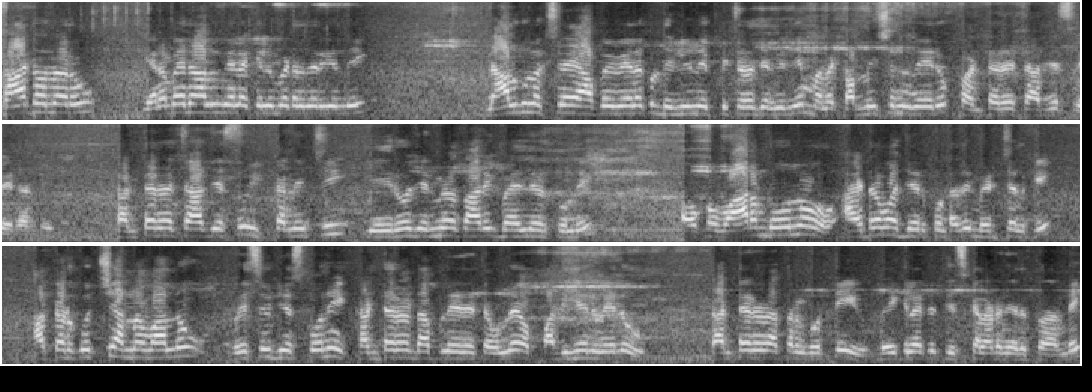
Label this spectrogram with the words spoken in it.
థర్డ్ ఓనరు ఎనభై నాలుగు వేల కిలోమీటర్ జరిగింది. నాలుగు లక్షల యాభై వేలకు ఢిల్లీలో ఇప్పించడం జరిగింది. మన కమిషన్ వేరు కంటైనర్ ఛార్జెస్ వేరండి. కంటైనర్ ఛార్జెస్ ఇక్కడ నుంచి ఈ రోజు ఎనిమిదో తారీఖు బయలుదేరుతుంది. ఒక వారం రోజులు హైదరాబాద్ చేరుకుంటుంది మెడ్చల్కి. అక్కడికి వచ్చి అన్న వాళ్ళు రిసీవ్ చేసుకొని కంటైనర్ డబ్బులు ఏదైతే ఉన్నాయో పదిహేను వేలు కంటైనర్ అతను కొట్టి వెహికల్ అయితే తీసుకెళ్ళడం జరుగుతుందండి.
